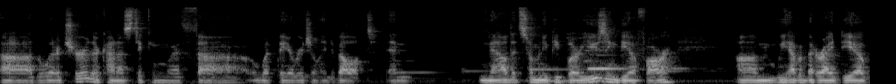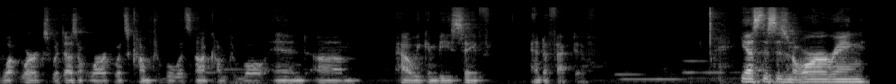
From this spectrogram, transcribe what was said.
uh, the literature. They're kind of sticking with uh, what they originally developed. And now that so many people are using BFR, um, we have a better idea of what works, what doesn't work, what's comfortable, what's not comfortable, and um, how we can be safe and effective. Yes, this is an Oura ring.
